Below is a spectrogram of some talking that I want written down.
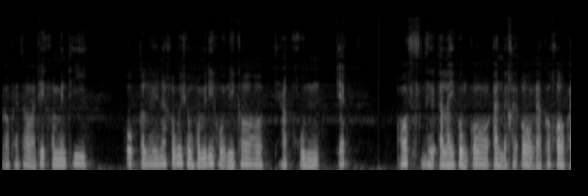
ก็ไปต่อกันที่คอมเมนต์ที่หกกันเลยนะคุณผู้ชมคอมเมนต์ที่หกนี้ก็จากคุณแจ็ค ออฟเดออะไรผมก็อ่านไม่ค่อยออกนะก็ขอไป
